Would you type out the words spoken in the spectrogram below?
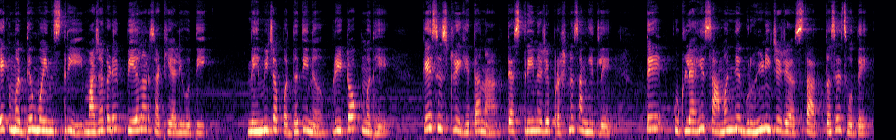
एक मध्यमवयीन स्त्री माझ्याकडे पी एल आरसाठी आली होती. नेहमीच्या पद्धतीनं प्रीटॉकमध्ये केस हिस्ट्री घेताना त्या स्त्रीनं जे प्रश्न सांगितले ते कुठल्याही सामान्य गृहिणीचे जे असतात तसेच होते.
